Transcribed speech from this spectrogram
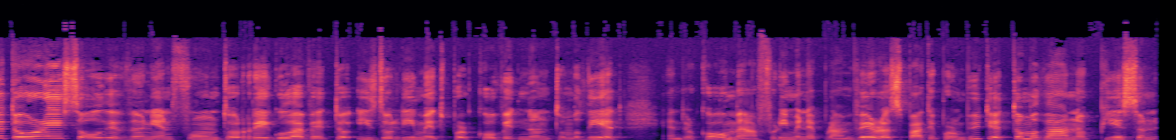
Tetori solli dhe dhënien fund të rregullave të izolimit për Covid nëntëmbëdhjetë, e ndërkohë me afrimin e pranverës pati përmbytje të mëdha në pjesën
